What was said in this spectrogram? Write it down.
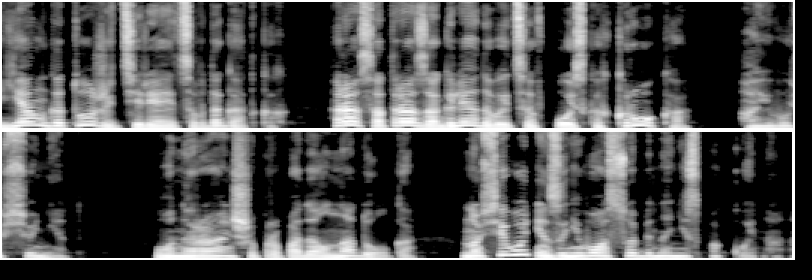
Янга тоже теряется в догадках. Раз от раза оглядывается в поисках Крока, а его все нет. Он и раньше пропадал надолго, но сегодня за него особенно неспокойно.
